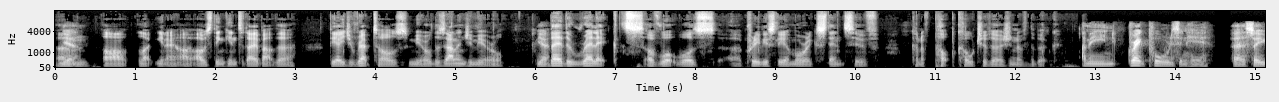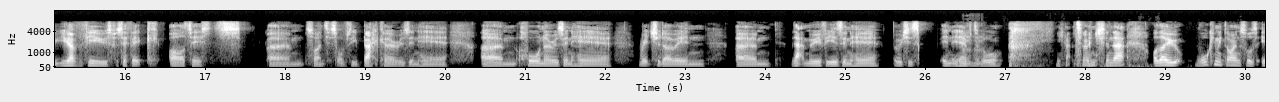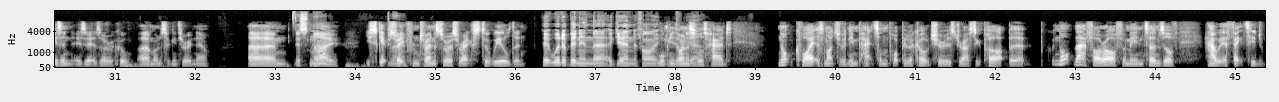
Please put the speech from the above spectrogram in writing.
um, yeah. are like you know. I, I, was thinking today about the the Age of Reptiles mural, the Zallinger mural. Yeah, they're the relics of what was uh, previously a more extensive kind of pop culture version of the book. I mean, Greg Paul is in here. Uh, so you have a few specific artists um, scientists. Obviously, Bakker is in here, um, Horner is in here, Richard Owen. Um, that movie is in here, which is mm-hmm. inevitable. Mm-hmm. you had to mention that. Although Walking with Dinosaurs isn't, is it? As I recall, um, I'm just looking through it now. Um, it's not. No, you skip straight no. from Tyrannosaurus Rex to Wealden. It would have been in there again if I. Walking with Dinosaurs yeah. had not quite as much of an impact on popular culture as Jurassic Park, but not that far off. I mean, in terms of how it affected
